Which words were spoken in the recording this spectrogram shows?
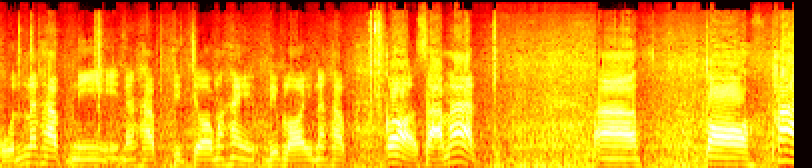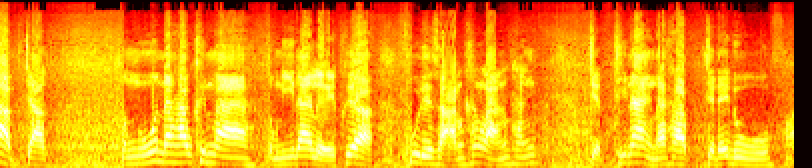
ผลนะครับนี่นะครับ ติดจอมาให้เรียบร้อยนะครับ ก็สามารถาต่อภาพจากตรงนู้นนะครับขึ้นมาตรงนี้ได้เลยเพื่อผู้โดยสารข้างหลังทั้ง 7 ที่นั่งนะครับ จะได้ดูอ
